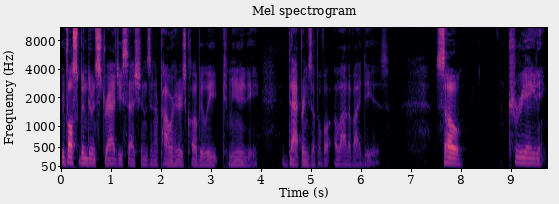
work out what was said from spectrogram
We've also been doing strategy sessions in our Power Hitters Club Elite community. That brings up a, lot of ideas. So, creating,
